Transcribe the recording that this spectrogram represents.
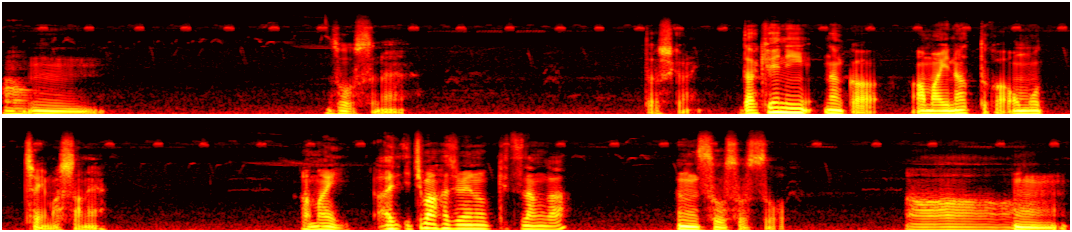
う。うんうん。そうですね。確かに。だけになんか甘いなとか思っちゃいましたね。甘い？あ一番初めの決断が？うん、そうそうそああ、う。うん。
